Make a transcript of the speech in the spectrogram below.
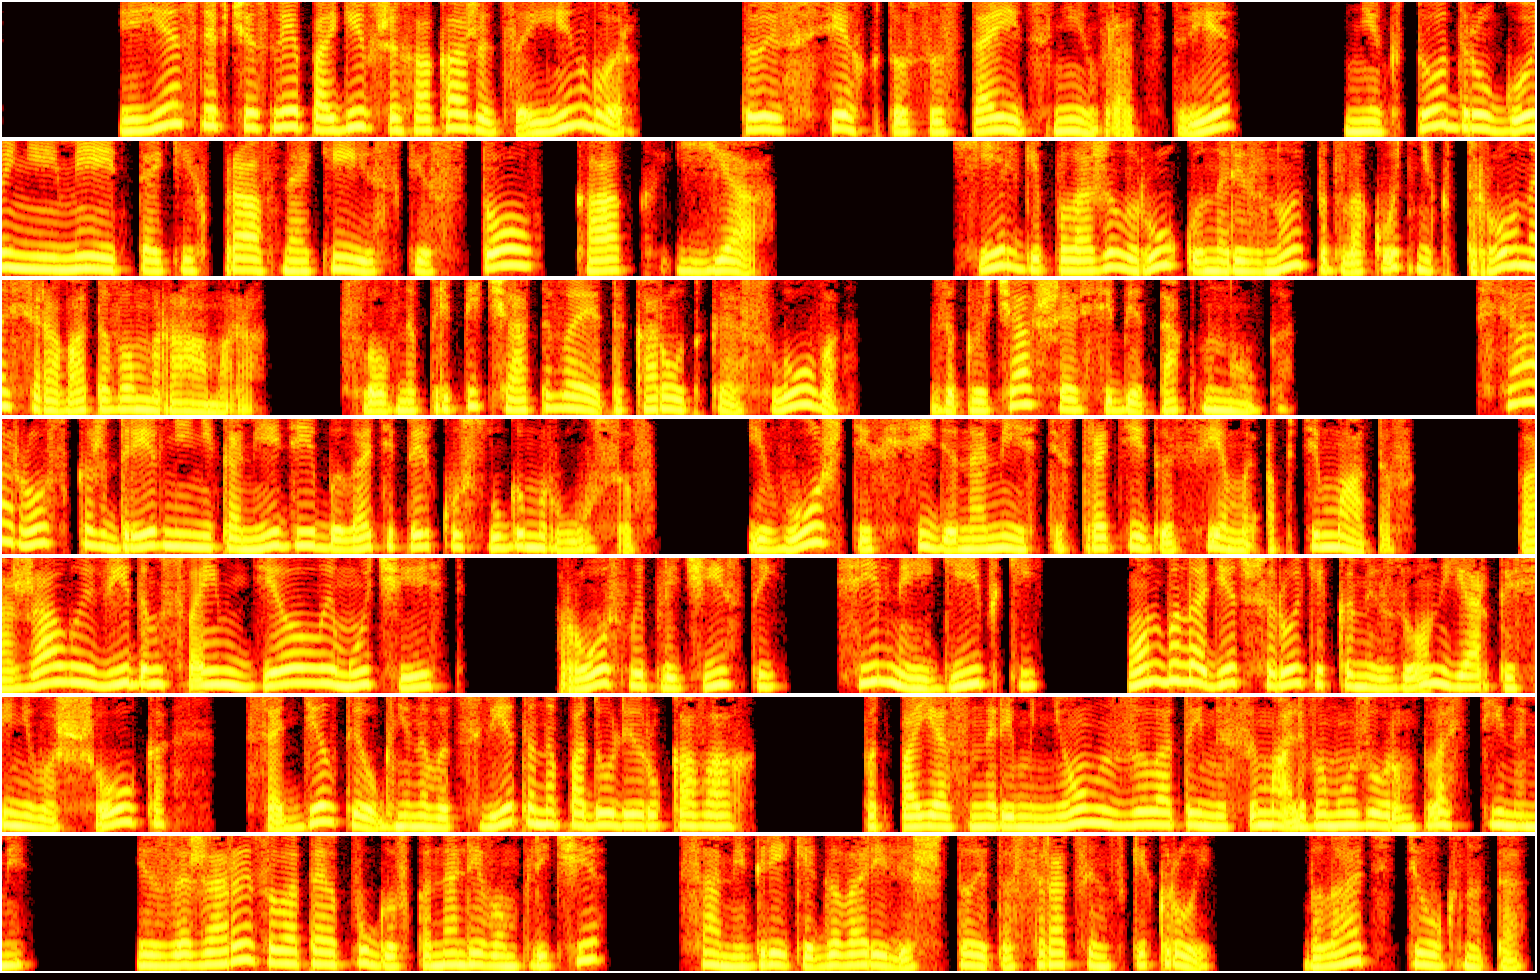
И если в числе погибших окажется Ингвар, то из всех, кто состоит с ним в родстве, никто другой не имеет таких прав на киевский стол, как я. Хельги положил руку на резной подлокотник трона сероватого мрамора, словно припечатывая это короткое слово, заключавшее в себе так много. Вся роскошь древней некомедии была теперь к услугам русов, и вождь их, сидя на месте стратега Фемы Оптиматов, пожалуй, видом своим делал ему честь. Рослый, плечистый, сильный и гибкий, он был одет в широкий камизон ярко-синего шелка с отделкой огненного цвета на подоле и рукавах, подпоясан ремнем с золотыми с эмалевым узором пластинами. Из-за жары золотая пуговка на левом плече, сами греки говорили, что это сарацинский крой, была отстегнута.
